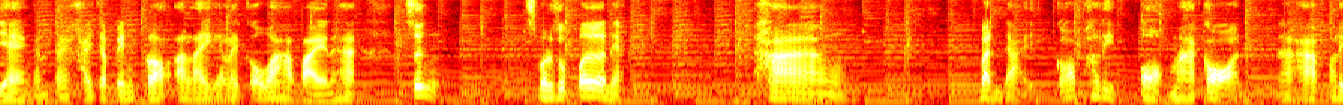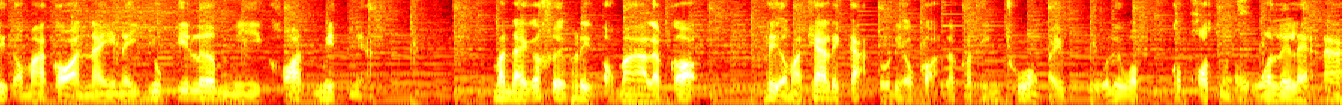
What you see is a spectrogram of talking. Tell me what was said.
แย่งกันไปใครจะเป็นเกราะอะไรอะไรก็ว่าไปนะฮะซึ่งสปอร์ตซูเปอร์เนี่ยทาง บันไดก็ผลิตออกมาก่อนนะครับผลิตออกมาก่อนในในยุคที่เริ่มมีคอสมิดเนี่ยบันไดก็เคยผลิตออกมาแล้วก็ผลิตออกมาแค่เลกะตัวเดียวก่อนแล้วก็ทิ้งช่วงไปโหเรียกว่าก็พอสมควรเลยแหละนะ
